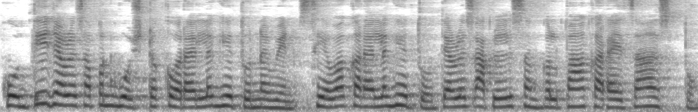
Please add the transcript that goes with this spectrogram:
कोणतीही ज्यावेळेस आपण गोष्ट करायला घेतो नवीन सेवा करायला घेतो त्यावेळेस आपल्याला संकल्प हा करायचा असतो.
